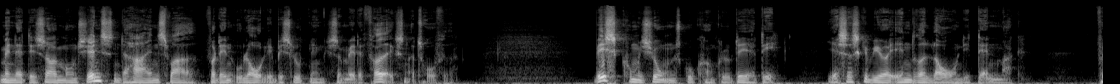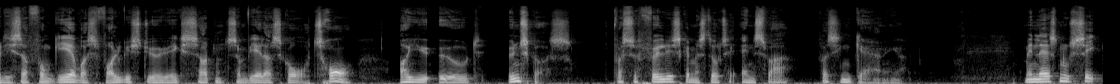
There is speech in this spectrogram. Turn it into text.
men at det så er Mogens Jensen, der har ansvaret for den ulovlige beslutning, som Mette Frederiksen har truffet. Hvis kommissionen skulle konkludere det, ja, så skal vi jo ændre loven i Danmark. Fordi så fungerer vores folkestyre jo ikke sådan, som vi ellers går og tror, og i øvrigt ønsker os. For selvfølgelig skal man stå til ansvar for sine gerninger. Men lad os nu se,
